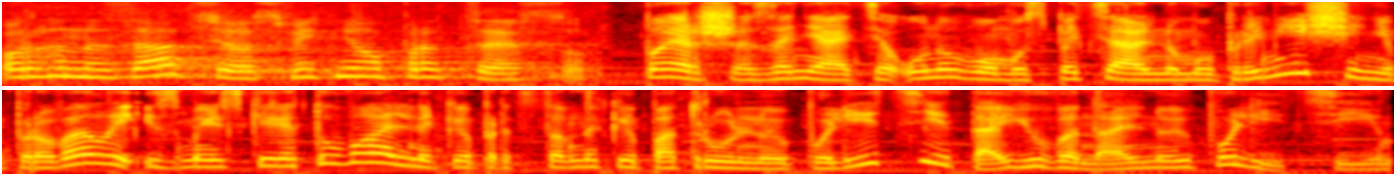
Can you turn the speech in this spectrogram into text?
організації освітнього процесу. Перше заняття у новому спеціальному приміщенні провели ізмаїльські рятувальники, представники патрульної поліції та ювенальної поліції.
